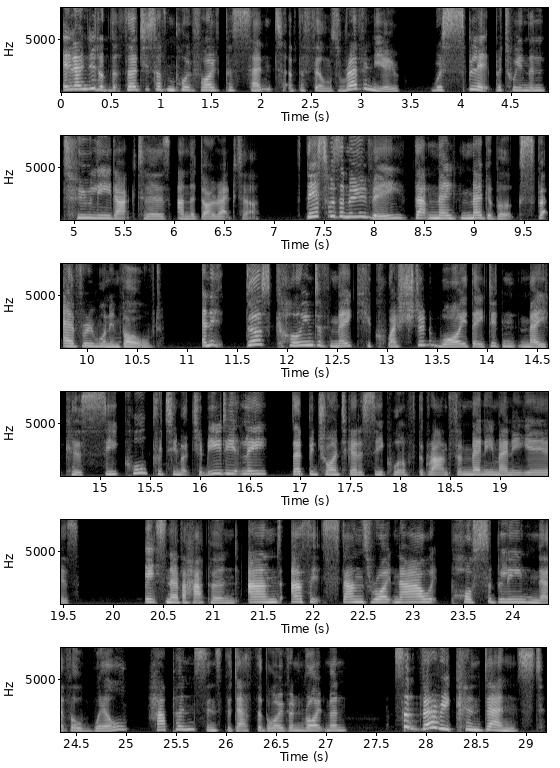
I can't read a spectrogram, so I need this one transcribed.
It ended up that 37.5% of the film's revenue was split between the two lead actors and the director. This was a movie that made megabucks for everyone involved. And it does kind of make you question why they didn't make a sequel pretty much immediately. They've been trying to get a sequel off the ground for many, many years. It's never happened. And as it stands right now, it possibly never will happen since the death of Ivan Reitman. A very condensed,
